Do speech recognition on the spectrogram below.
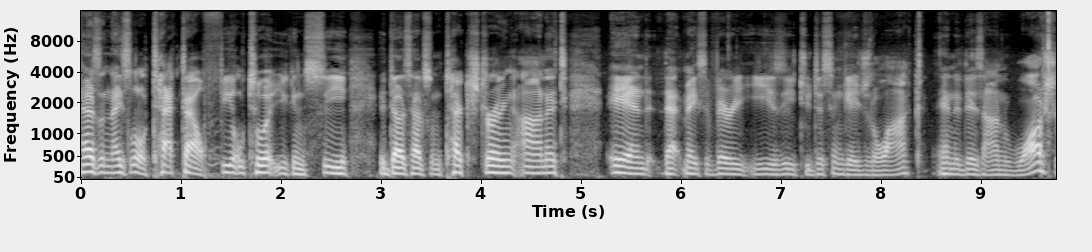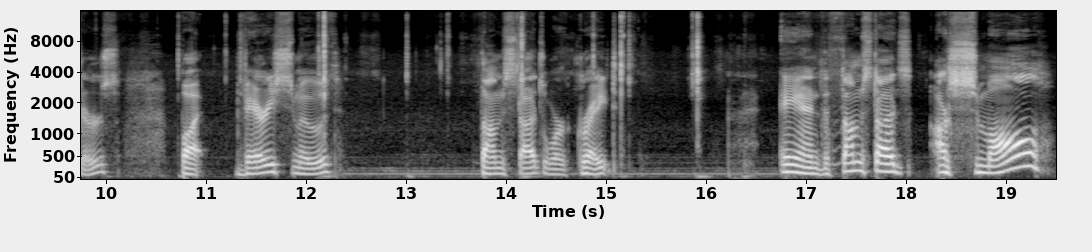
has a nice little tactile feel to it. You can see it does have some texturing on it, and that makes it very easy to disengage the lock. And it is on washers, but very smooth. Thumb studs work great. And the thumb studs are small,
